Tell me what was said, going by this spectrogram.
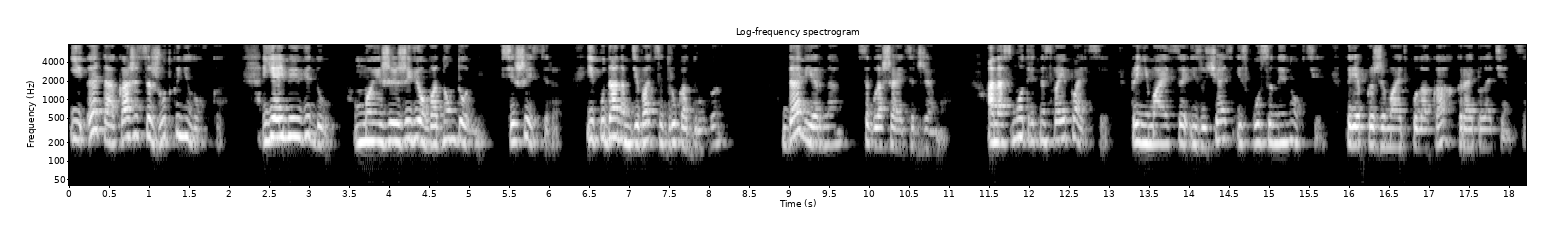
и это окажется жутко неловко. Я имею в виду, мы же живем в одном доме, все шестеро, и куда нам деваться друг от друга? Да, верно, соглашается Джема. Она смотрит на свои пальцы, принимается изучать искусанные ногти, крепко сжимает в кулаках край полотенца.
